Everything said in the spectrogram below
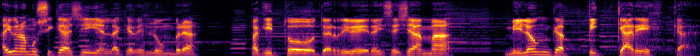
hay una música allí en la que deslumbra Paquito de Rivera y se llama Milonga Picaresca.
